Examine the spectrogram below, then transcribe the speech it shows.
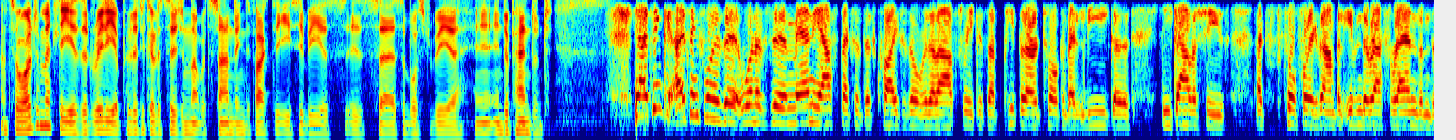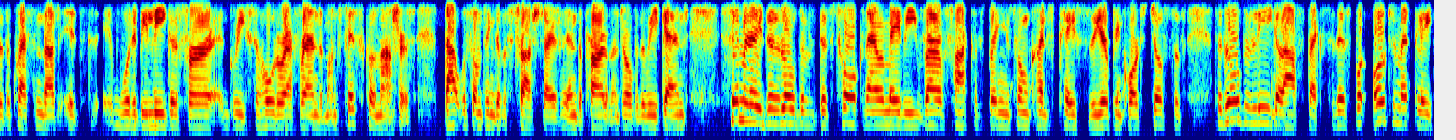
And so ultimately, is it really a political decision, notwithstanding the fact that ECB is, is uh, supposed to be uh, independent? Yeah, I think I think one of the one of the many aspects of this crisis over the last week is that people are talking about legal legalities. Like so, for example, even the referendum. There's a question that it's would it be legal for Greece to hold a referendum on fiscal matters? That was something that was thrashed out in the Parliament over the weekend. Similarly, there's a loads of this talk now. Maybe Varoufakis bringing some kind of case to the European Court of Justice. There's loads of legal aspects to this, but ultimately,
